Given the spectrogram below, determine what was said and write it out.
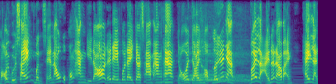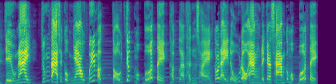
Mỗi buổi sáng mình sẽ nấu một món ăn gì đó Để đem qua đây cho Sam ăn ha. Trời ơi trời hợp lý á nha. Với lại nữa nè các bạn Hay là chiều nay chúng ta sẽ cùng nhau bí mật tổ chức một bữa tiệc thật là thịnh soạn, Có đầy đủ đồ ăn để cho Sam có một bữa tiệc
